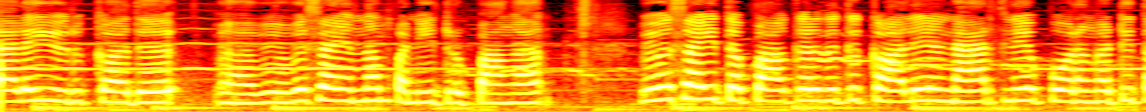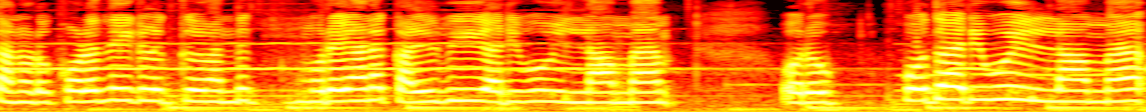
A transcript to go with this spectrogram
வேலையும் இருக்காது. விவசாயம் தான் பண்ணிகிட்ருப்பாங்க இருப்பாங்க. விவசாயத்தை பார்க்குறதுக்கு காலையில் நேரத்துலேயே போகிறங்காட்டி தன்னோட குழந்தைகளுக்கு வந்து முறையான கல்வி அறிவும் இல்லாமல் ஒரு பொது அறிவும் இல்லாமல்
